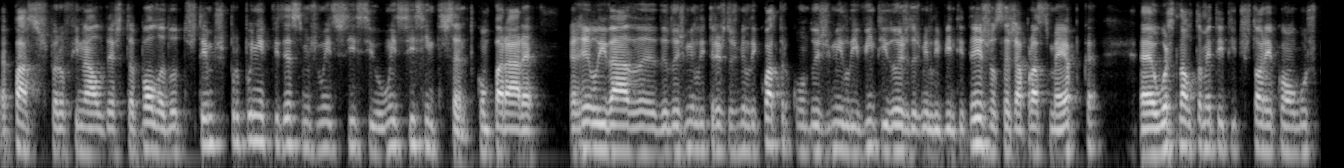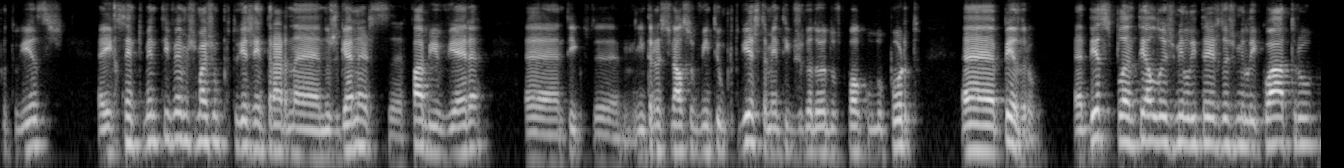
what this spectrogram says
a, passos para o final desta bola de outros tempos, propunha que fizéssemos um exercício, um exercício interessante, comparar a, a realidade de 2003-2004 com 2022-2023, ou seja, a próxima época. Uh, o Arsenal também tem tido história com alguns portugueses, uh, e recentemente tivemos mais um português a entrar na, nos Gunners, uh, Fábio Vieira, antigo internacional sub-21 português, também antigo jogador do Futebol Clube do Porto. Pedro, desse plantel 2003-2004,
